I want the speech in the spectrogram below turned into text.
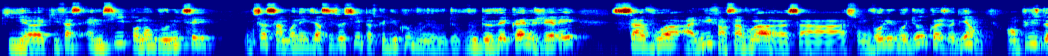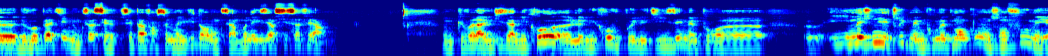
qui, euh, qui fasse MC pendant que vous mixez. Donc ça, c'est un bon exercice aussi, parce que du coup, vous, vous devez quand même gérer sa voix à lui, enfin sa voix, euh, son volume audio, quoi, je veux dire, en plus de, vos platines. Donc ça, c'est pas forcément évident, donc c'est un bon exercice à faire. Donc voilà, utiliser un micro. Euh, le micro, vous pouvez l'utiliser même pour imaginez des trucs même complètement cons, on s'en fout, mais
